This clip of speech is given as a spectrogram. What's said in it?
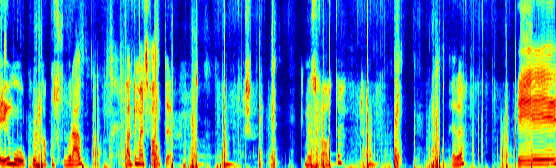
Emo com capuz furado. Aí o que mais falta? Que mais falta? Pera. E...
